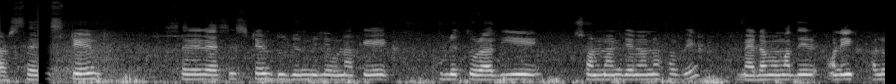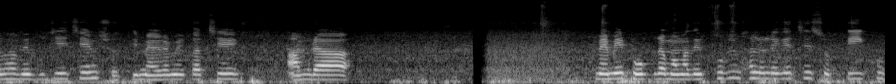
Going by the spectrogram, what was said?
আর অ্যাসিস্ট্যান্ট, স্যারের অ্যাসিস্ট্যান্ট দুজন মিলে ওনাকে ফুলের তোড়া দিয়ে সম্মান জানানো হবে। ম্যাডাম আমাদের অনেক ভালোভাবে বুঝিয়েছেন। সত্যি ম্যাডামের কাছে আমরা, ম্যামের প্রোগ্রাম আমাদের খুবই ভালো লেগেছে। সত্যিই খুব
